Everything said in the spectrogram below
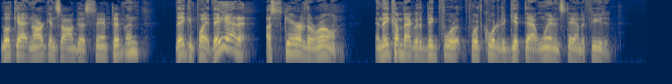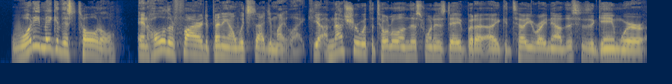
look at in Arkansas and go, Sam Pittman, they can play. They had a, a scare of their own, and they come back with a big fourth quarter to get that win and stay undefeated. What do you make of this total? And hold or fire depending on which side you might like. Yeah, I'm not sure what the total on this one is, Dave, but I, I can tell you right now, this is a game where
